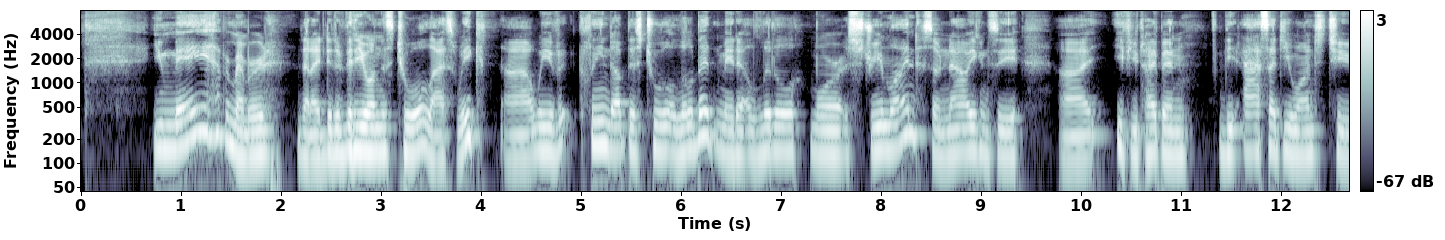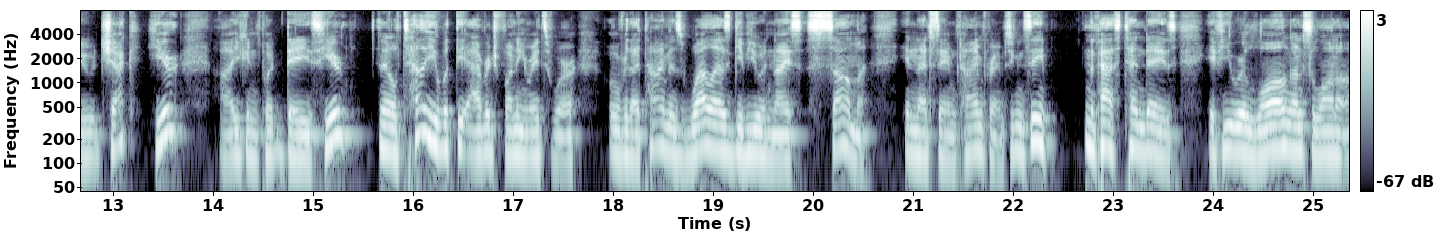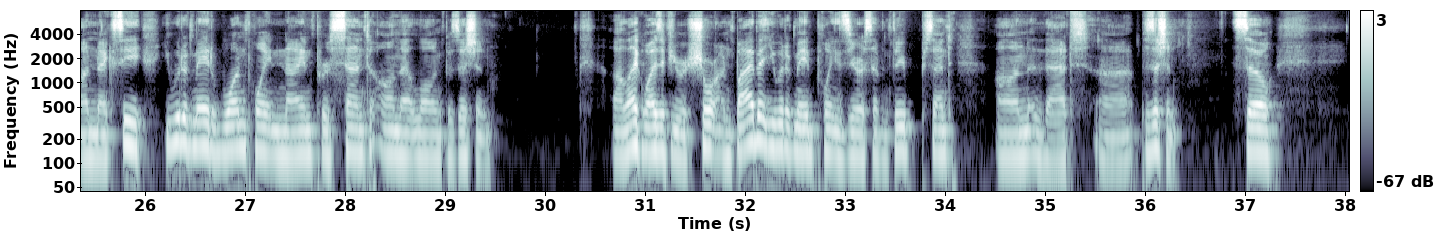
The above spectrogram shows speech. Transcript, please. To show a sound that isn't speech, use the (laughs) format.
You may have remembered that I did a video on this tool last week. Uh, we've cleaned up this tool a little bit, made it a little more streamlined. So now you can see uh, if you type in the asset you want to check here, uh, you can put days here, and it'll tell you what the average funding rates were over that time, as well as give you a nice sum in that same time frame. So you can see in the past 10 days, if you were long on Solana on MEXC, you would have made 1.9% on that long position. Uh, likewise, if you were short on Bybit, you would have made 0.073% on that uh, position. So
